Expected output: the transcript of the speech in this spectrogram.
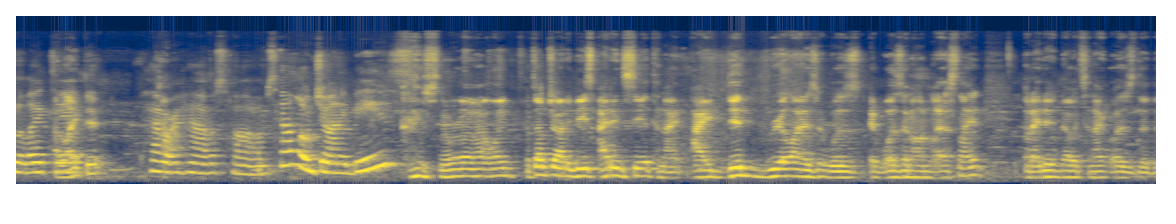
I liked I liked it. Powerhouse Hobbs. Hello, Johnny Bees. Snorted on that one. What's up, Johnny Bees? I didn't see it tonight. I did realize it was it wasn't on last night, but I didn't know tonight was the,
